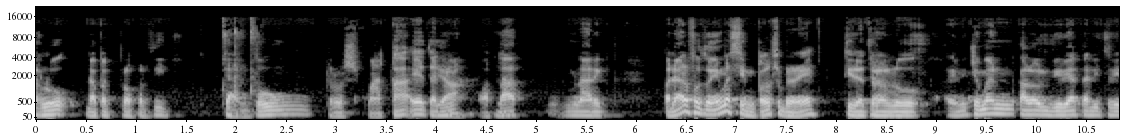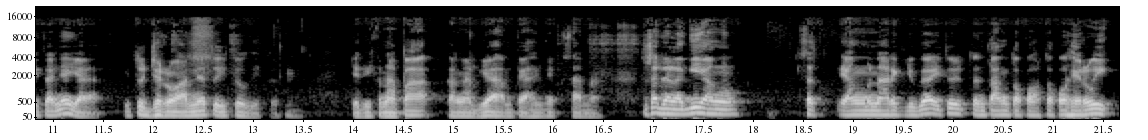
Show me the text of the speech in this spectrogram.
perlu dapat properti jantung terus mata ya tadi Ya. otak menarik. Padahal fotonya mah simple sebenarnya tidak terlalu ini cuman kalau dilihat tadi ceritanya ya itu jeroannya tuh itu gitu. Jadi kenapa Kang Adia sampai akhirnya ke sana. Terus ada lagi yang yang menarik juga itu tentang tokoh-tokoh heroik.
